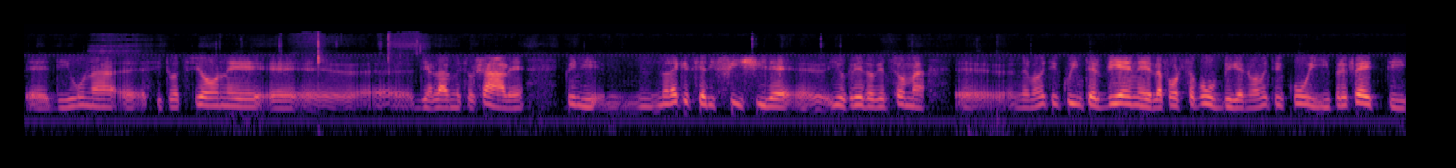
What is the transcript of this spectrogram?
eh, di una eh, situazione eh, di allarme sociale. Quindi non è che sia difficile, io credo che insomma, nel momento in cui interviene la forza pubblica, nel momento in cui i prefetti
